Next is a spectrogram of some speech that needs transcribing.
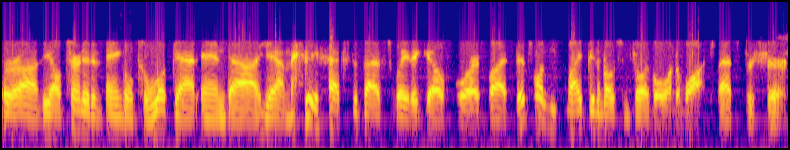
or uh, the alternative angle to look at. And uh, yeah, maybe that's the best way to go for it. But this one might be the most enjoyable one to watch. That's for sure.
